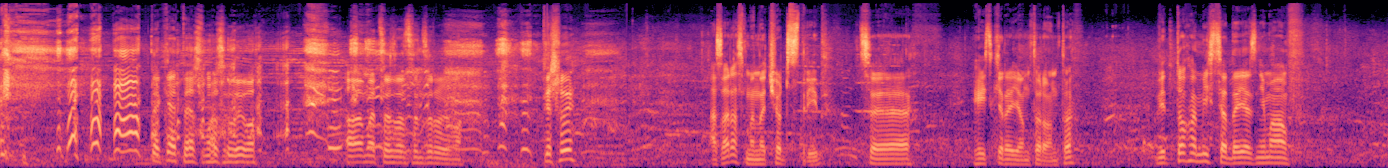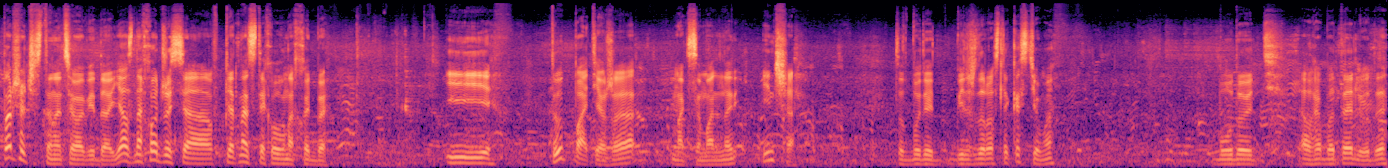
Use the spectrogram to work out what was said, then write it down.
Таке теж можливо. Але ми це зацензуруємо. Пішли? А зараз ми на Чорч-стріт. Це гейський район Торонто. Від того місця, де я знімав першу частину цього відео, я знаходжуся в 15 хвилинах ходьби. І тут паті вже максимально інша. Тут будуть більш дорослі костюми. Будуть ЛГБТ-люди,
